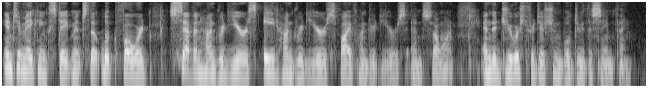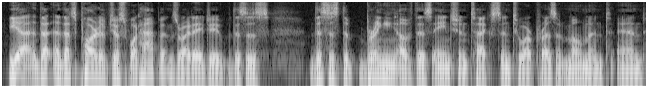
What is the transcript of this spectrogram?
into making statements that look forward 700 years, 800 years, 500 years, and so on. And the Jewish tradition will do the same thing. Yeah, that, that's part of just what happens, right, AJ? This is this is the bringing of this ancient text into our present moment, and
